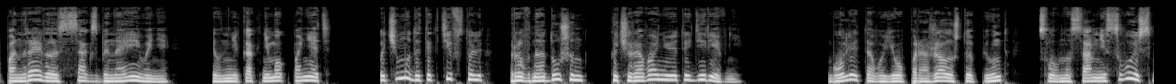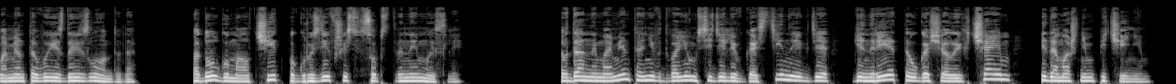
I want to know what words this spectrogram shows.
понравилось Саксби на Эймоне, и он никак не мог понять, почему детектив столь равнодушен к очарованию этой деревни. Более того, его поражало, что Пюнт словно сам не свой с момента выезда из Лондона. Подолгу молчит, погрузившись в собственные мысли. В данный момент они вдвоем сидели в гостиной, где Генриетта угощала их чаем и домашним печеньем.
